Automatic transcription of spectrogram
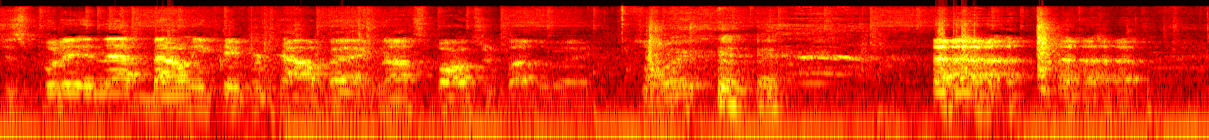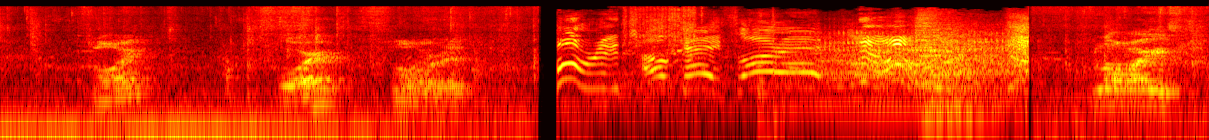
Just put it in that bounty paper towel bag. Not sponsored, by the way. Floyd. For Floyd. it? Floor it. Okay, Florida. Floyd.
